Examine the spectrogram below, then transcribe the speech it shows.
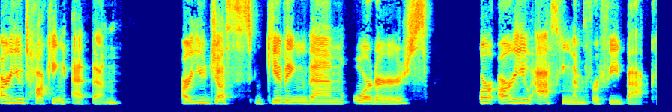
are you talking at them? Are you just giving them orders? Or are you asking them for feedback?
